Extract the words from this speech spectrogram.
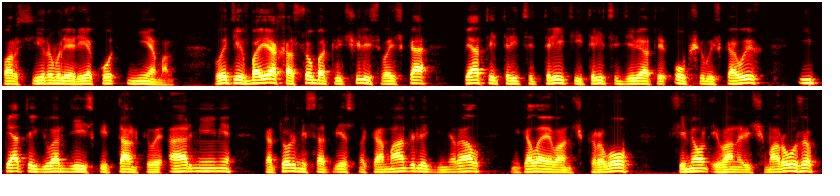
форсировали реку Неман. В этих боях особо отличились войска 5-й, 33-й и 39-й общевойсковых и 5-й гвардейской танковой армиями, которыми, соответственно, командовали генерал Николай Иванович Крылов, Семен Иванович Морозов,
